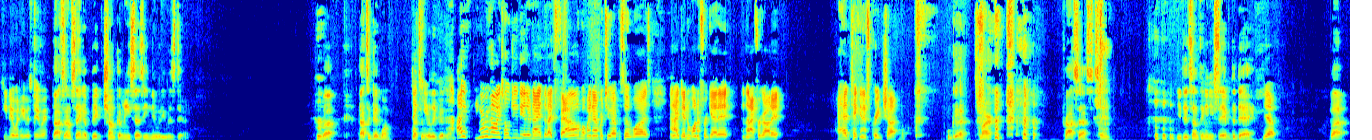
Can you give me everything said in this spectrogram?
He knew what he was doing. that's what I'm saying. A big chunk of me says he knew what he was doing. Hmm. But that's a good one. Thank That's a you. really good one. I remember how I told you the other night that I'd found what my number two episode was, and I didn't want to forget it, and then I forgot it. I had taken a screenshot. Well, good. Smart. process. See, you did something and you saved the day. Yep. But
